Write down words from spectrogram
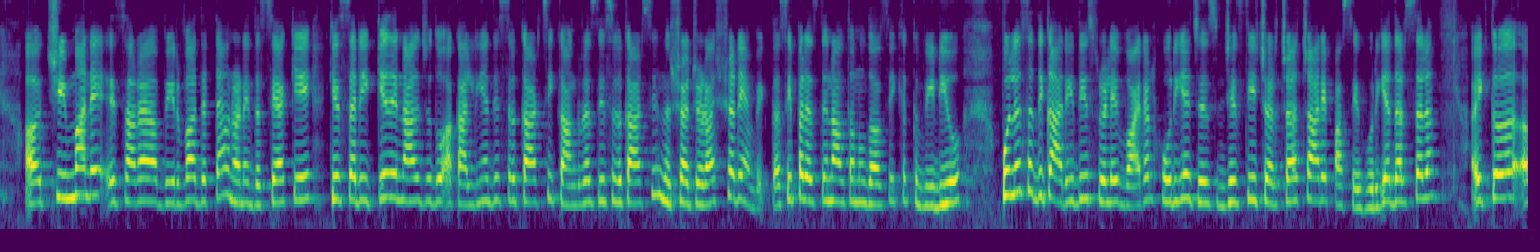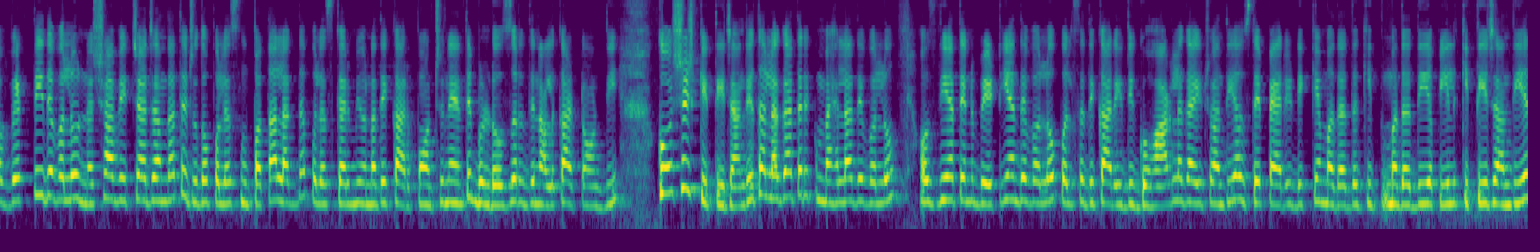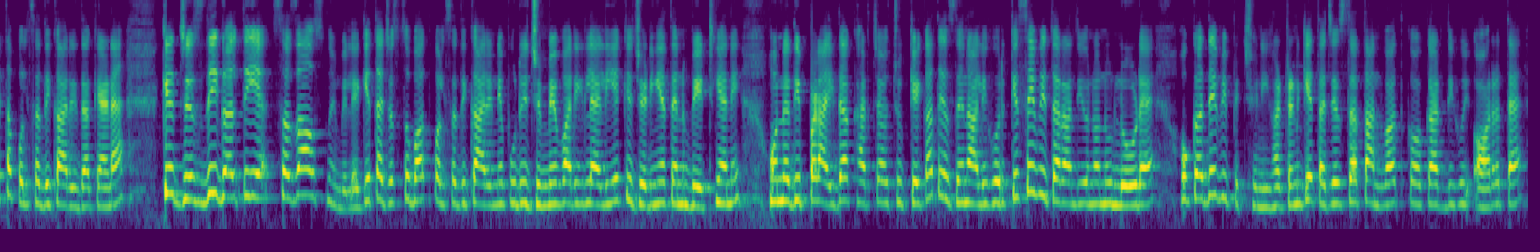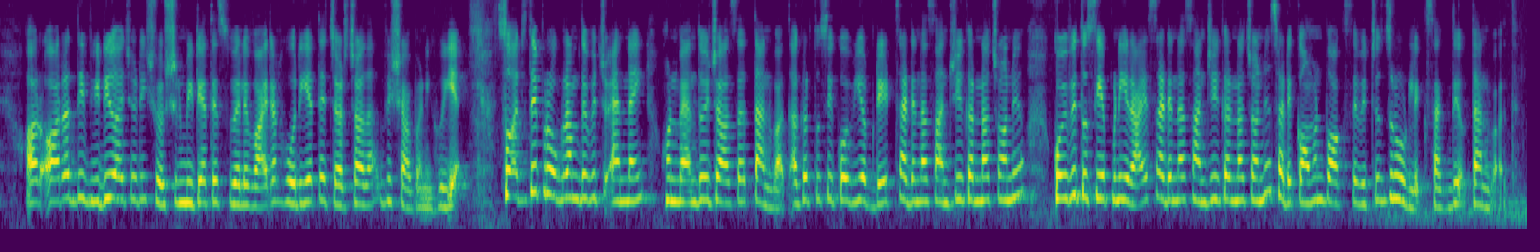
ਚੀਮਾ ਨੇ ਇਹ ਸਾਰਾ ਵੇਰਵਾ ਦਿੱਤਾ। ਉਹਨਾਂ ਨੇ ਦੱਸਿਆ ਕਿ ਕਿਸ ਤਰੀਕੇ ਦੇ ਨਾਲ ਜਦੋਂ ਅਕਾਲੀਆਂ ਦੀ ਸਰਕਾਰ ਸੀ, ਕਾਂਗਰਸ ਦੀ ਸਰਕਾਰ ਸੀ, ਨਸ਼ਾ ਜਿਹੜਾ ਸ਼ਰਿਆਂ ਵਿਕਦਾ ਸੀ। ਪਰ ਇਸ ਦੇ ਨਾਲ ਤੁਹਾਨੂੰ ਦੱਸ ਦਈਏ ਕਿ ਇੱਕ ਵੀਡੀਓ ਪੁਲਿਸ ਅਧਿਕਾਰੀ ਦੀ ਇਸ ਵੇਲੇ ਵਾਇਰਲ ਹੋ ਰਹੀ ਹੈ, ਜਿਸ ਜਿਸ ਦੀ ਚਰਚਾ ਚਾਰੇ ਪਾਸੇ ਹੋ ਰਹੀ ਹੈ। ਦਰਸਲ ਇੱਕ ਵਿਅਕਤੀ ਦੇ ਵੱਲੋਂ ਨਸ਼ਾ ਵੇਚਿਆ ਜਾਂਦਾ ਤੇ ਜਦੋਂ ਪੁਲਿਸ ਨੂੰ ਪਤਾ ਲੱਗਦਾ, ਪੁਲਿਸ ਕਰਮੀ ਉਹਨਾਂ ਦੇ ਘਰ ਪਹੁੰਚਦੇ ਤੇ ਬੁਲਡੋਜ਼ਰ ਦੇ ਨਾਲ ਘਰ ਟਾਉਣ ਦੀ ਕੋਸ਼ਿਸ਼ ਕੀਤੀ ਜਾਂਦੀ ਤਾਂ ਲਗਾਤਾਰ ਇੱਕ ਮਹਿਲਾ ਦੇ ਵੱਲੋਂ, ਉਸ ਦੀਆਂ ਤਿੰਨ ਬੇਟੀਆਂ ਦੇ ਵੱਲੋਂ ਪੁਲਿਸ ਅਧਿਕਾਰੀ ਦੀ ਗੁਹਾਰ ਲਗਾਈ ਜਾਂਦੀ ਹੈ। ਉਸ ਦੇ ਪੈਰੀ ਡਿੱਗ ਮਦਦ ਮਦਦ ਦੀ ਅਪੀਲ ਕੀਤੀ ਜਾਂਦੀ ਹੈ। ਤਾਂ ਪੁਲਿਸ ਅਧਿਕਾਰੀ ਦਾ ਕਹਿਣਾ ਹੈ ਕਿ ਜਿਸ ਦੀ ਗਲਤੀ ਹੈ, ਸਜ਼ਾ ਉਸ ਨੂੰ ਮਿਲੇਗੀ। ਤਾਂ ਜਿਸ ਤੋਂ ਬਾਅਦ ਪੁਲਿਸ ਅਧਿਕਾਰੀ ਨੇ ਪੂਰੀ ਜ਼ਿੰਮੇਵਾਰੀ ਲੈ ਲਈ ਹੈ ਕਿ ਜਿਹੜੀਆਂ ਤਿੰਨ ਬੇਟੀਆਂ ਨੇ, ਉਹਨਾਂ ਦੀ ਪੜ੍ਹਾਈ ਦਾ ਖਰਚਾ ਚੁੱਕੇਗਾ ਤੇ ਇਸ ਦੇ ਨਾਲ ਹੀ ਹੋਰ ਕਿਸੇ ਵੀ ਤਰ੍ਹਾਂ ਦੀ ਉਹਨਾਂ ਨੂੰ ਲੋੜ ਹੈ, ਉਹ ਕਦੇ ਵੀ ਪਿੱਛੇ ਨਹੀਂ ਹਟਣਗੇ। ਤਾਂ ਜਿਸ ਦਾ ਧੰਨਵਾਦ ਕਰਦੀ ਹੋਈ ਔਰਤ ਹੈ ਔਰ ਔਰਤ ਦੀ ਵੀਡੀਓ ਹੈ ਜਿਹੜੀ ਸੋਸ਼ਲ ਮੀਡੀਆ ਤੇ ਇਸ ਵੇਲੇ ਵਾਇਰਲ ਹੋ ਰਹੀ ਹੈ ਤੇ ਚਰਚਾ ਦਾ ਵਿਸ਼ਾ ਬਣੀ ਹੋਈ ਹੈ ਸੋ ਅੱਜ ਦੇ ਪ੍ਰੋਗਰਾਮ ਦੇ ਵਿੱਚ ਇੰਨਾ ਹੀ ਹੁਣ ਮੈਂ ਦੋ ਇਜਾਜ਼ਤ ਧੰਨਵਾਦ ਅਗਰ ਤੁਸੀਂ ਕੋਈ ਵੀ ਅਪਡੇਟ ਸਾਡੇ ਨਾਲ ਸਾਂਝੀ ਕਰਨਾ ਚਾਹੁੰਦੇ ਹੋ ਕੋਈ ਵੀ ਤੁਸੀਂ ਆਪਣੀ رائے ਸਾਡੇ ਨਾਲ ਸਾਂਝੀ ਕਰਨਾ ਚਾਹੁੰਦੇ ਹੋ ਸਾਡੇ ਕਮੈਂਟ ਬਾਕਸ ਦੇ ਵਿੱਚ ਜ਼ਰੂਰ ਲਿਖ ਸਕਦੇ ਹੋ ਧੰਨਵਾਦ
